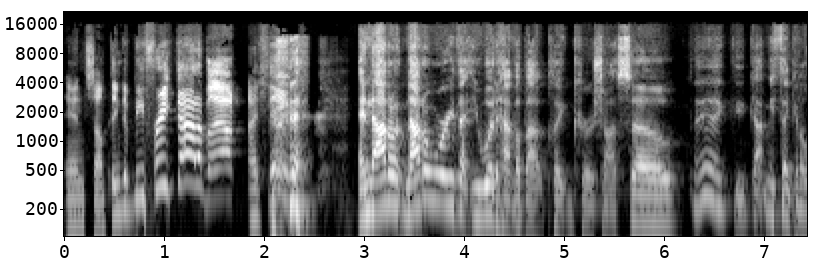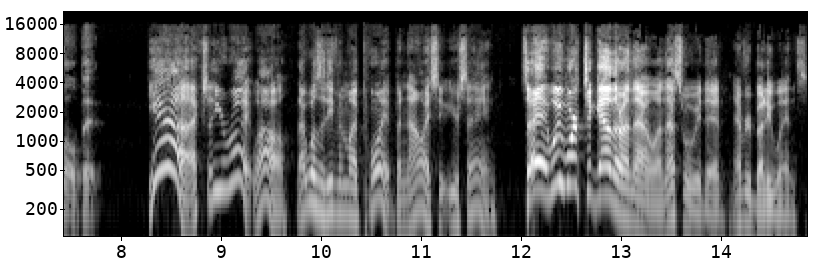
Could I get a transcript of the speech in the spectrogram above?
and something to be freaked out about, I think. and not a not a worry that you would have about Clayton Kershaw. So, eh, it got me thinking a little bit. yeah, actually, you're right. Wow. That wasn't even my point, but now I see what you're saying. So, hey, we worked together on that one. That's what we did. Everybody wins.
